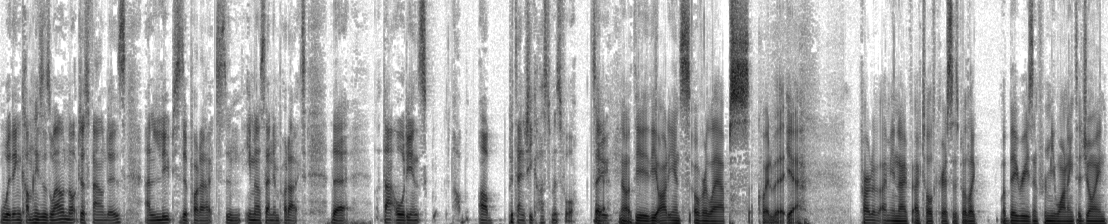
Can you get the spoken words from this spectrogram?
within companies as well, not just founders. And Loops is a product, an email sending product that that audience are, are potentially customers for. So yeah. no, the the audience overlaps quite a bit. Yeah, part of I mean I've I've told Chris this, but like a big reason for me wanting to join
